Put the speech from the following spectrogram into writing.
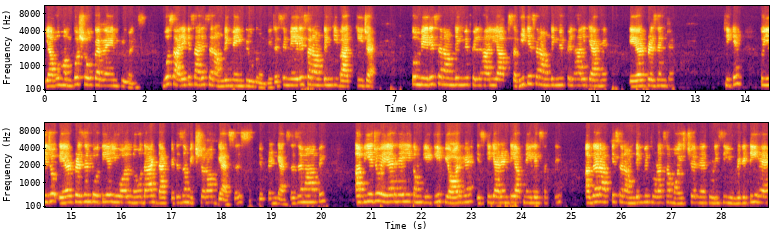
या वो हमको शो कर रहे हैं इन्फ्लुएंस वो सारे के सारे सराउंडिंग में इंक्लूड होंगे। जैसे मेरे सराउंडिंग की बात की जाए तो मेरे सराउंडिंग में फ़िलहाल या आप सभी के सराउंडिंग में फ़िलहाल क्या है? एयर प्रेजेंट है। ठीक है? तो ये जो एयर प्रेजेंट होती है you all know that that it is a mixture of gases different gases है वहाँ पे। अब ये जो एयर है, ये कम्प्लीटली प्योर है, इसकी गारंटी आप नहीं ले सकते। अगर आपके सराउंडिंग में थोड़ा सा मॉइस्चर है थोड़ी सी ह्यूमिडिटी है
